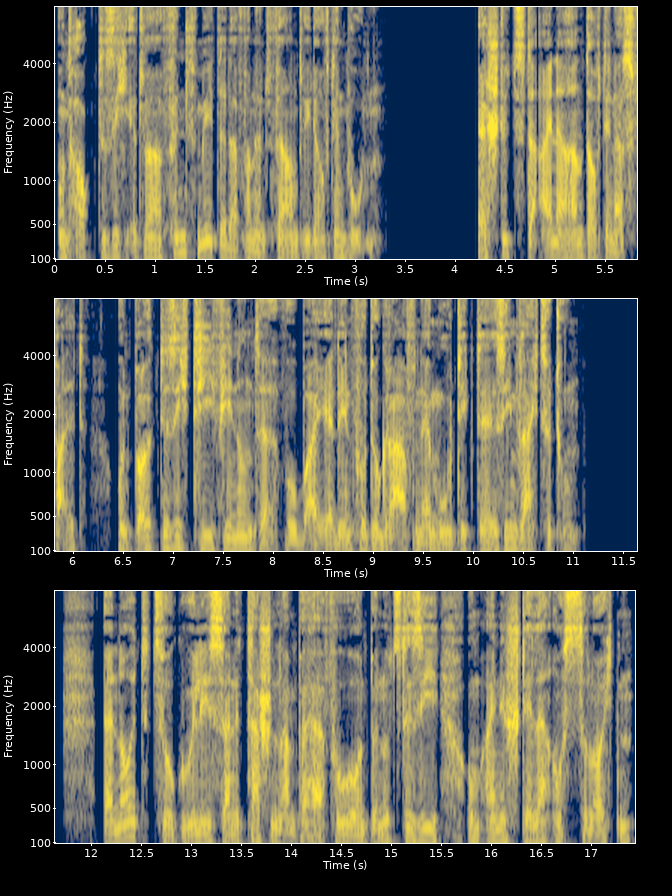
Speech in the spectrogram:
und hockte sich etwa fünf Meter davon entfernt wieder auf den Boden. Er stützte eine Hand auf den Asphalt und beugte sich tief hinunter, wobei er den Fotografen ermutigte, es ihm gleich zu tun. Erneut zog Willis seine Taschenlampe hervor und benutzte sie, um eine Stelle auszuleuchten.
